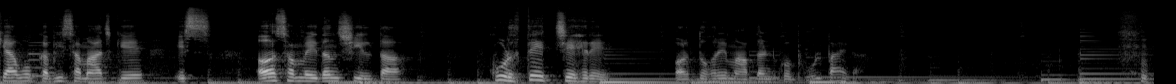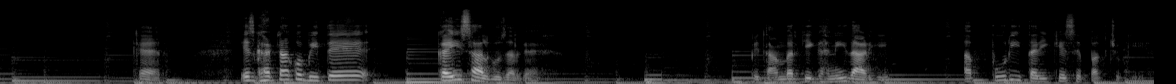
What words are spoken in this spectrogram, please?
क्या वो कभी समाज के इस असंवेदनशीलता, कुढ़ते चेहरे और दोहरे मापदंड को भूल पाएगा? खैर, इस घटना को बीते कई साल गुजर गए पीताम्बर की घनी दाढ़ी अब पूरी तरीके से पक चुकी है।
